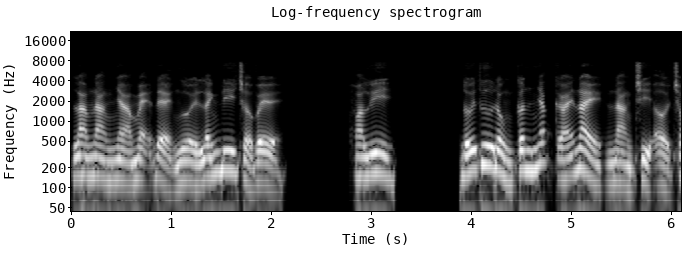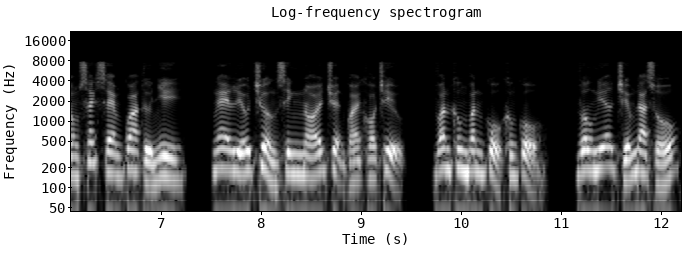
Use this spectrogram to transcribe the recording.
làm nàng nhà mẹ để người lánh đi trở về. Hòa ly. đối thư đồng cân nhắc cái này nàng chỉ ở trong sách xem qua từ nhi, nghe liếu Trường sinh nói chuyện quái khó chịu, văn không văn cổ không cổ, vô nghĩa chiếm đa số.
